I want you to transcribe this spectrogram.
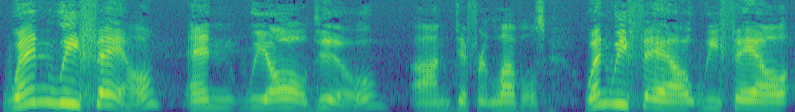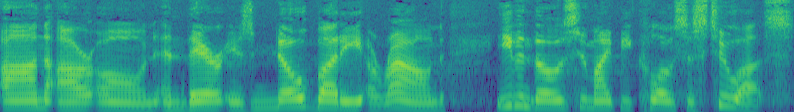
when we fail, and we all do on different levels, when we fail, we fail on our own, and there is nobody around, even those who might be closest to us.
